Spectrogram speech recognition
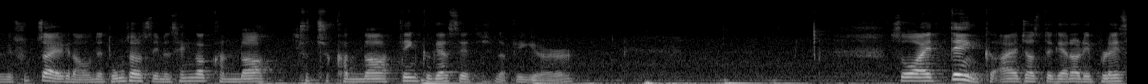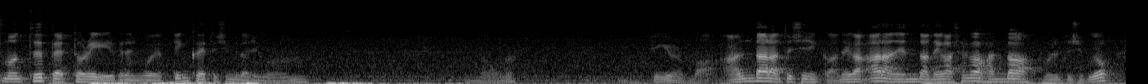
여기 숫자 이렇게 나오는데 동사로 쓰이면 생각한다, 추측한다, think, guess의 뜻입니다. figure. So I think I just get a replacement battery 이렇게 된 거예요. think의 뜻입니다. 지금 나오나? figure 뭐 안다란 뜻이니까 내가 알아낸다, 내가 생각한다 뭐 이런 뜻이고요.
